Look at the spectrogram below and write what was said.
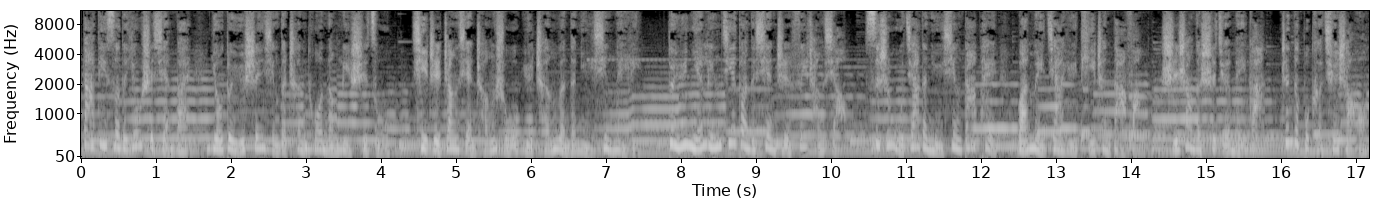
大地色的优势显摆，又对于身形的衬托能力十足，气质彰显成熟与沉稳的女性魅力。对于年龄阶段的限制非常小，四十五加的女性搭配完美驾驭提衬大方、时尚的视觉美感，真的不可缺少哦。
